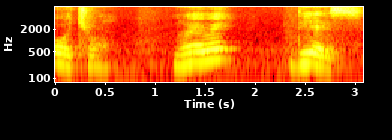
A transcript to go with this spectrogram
8, 9, 10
